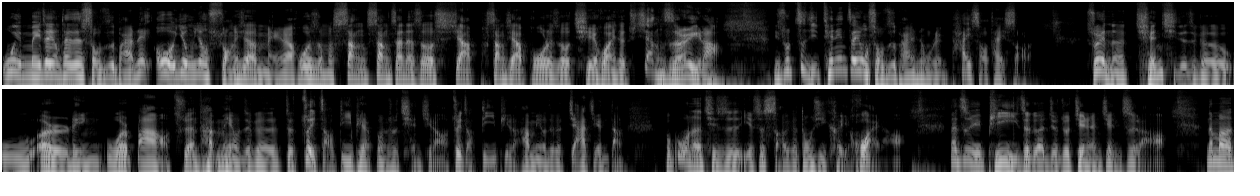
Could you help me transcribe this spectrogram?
我也没在用它的手自排，那偶尔用用爽一下没了，或者什么上上山的时候下上下坡的时候切换一下，就这样子而已啦。你说自己天天在用手自排那种人太少太少了。所以呢，前期的这个五二零、五二八哦，虽然它没有这个这最早第一批了，不能说前期了啊，最早第一批了，它没有这个加减档。不过呢，其实也是少一个东西可以坏了啊。那至于皮椅这个就就见仁见智了啊。那么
